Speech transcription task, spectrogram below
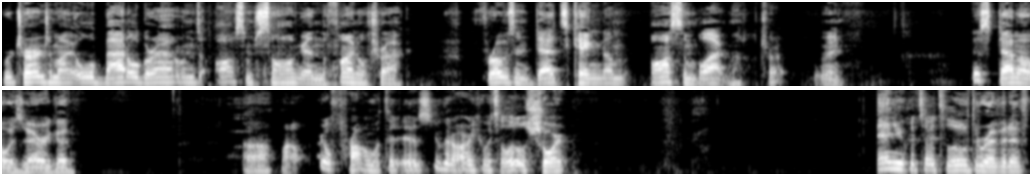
Return to My Old Battlegrounds. Awesome song. And the final track, Frozen Dead's Kingdom. Awesome black metal track. I mean, this demo is very good. Uh, my real problem with it is you could argue it's a little short. And you could say it's a little derivative.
